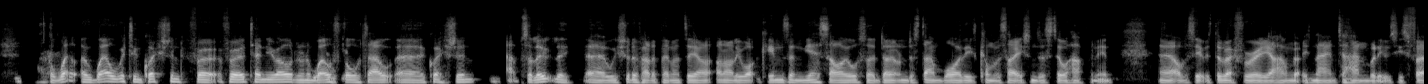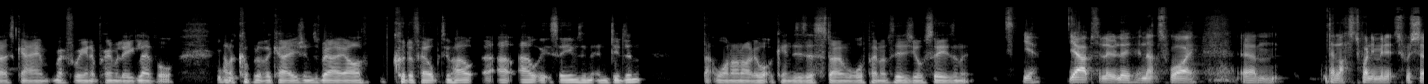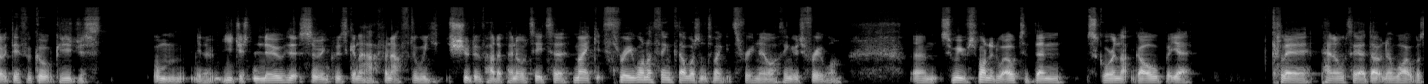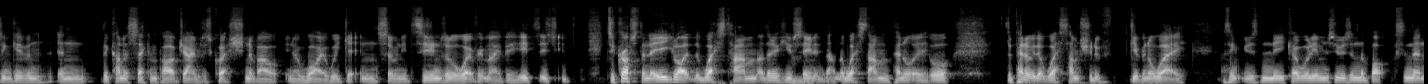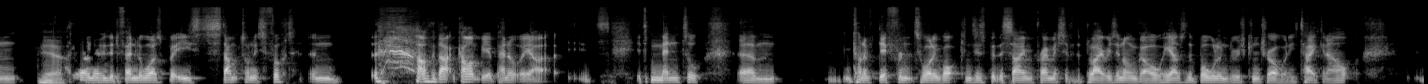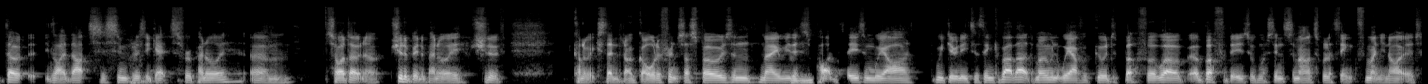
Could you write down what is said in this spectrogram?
a well a well written question for for a 10 year old and a well thought out uh, question. Absolutely, uh, we should have had a penalty on, on Ollie Watkins. And yes, I also don't understand why these conversations are still happening. Uh, obviously, it was the referee. I haven't got his name to hand, but it was his first game refereeing at Premier League level. On a couple of occasions, VAR could have helped him out, out, out it seems, and, and didn't. That one on Ollie Watkins is a stonewall penalty, as you'll see, isn't it? Yeah, yeah, absolutely, and that's why um, the last twenty minutes were so difficult because you just, um, you know, you just knew that something was going to happen after we should have had a penalty to make it three one. I think that wasn't to make it three 0 I think it was three one. Um, so we responded well to them scoring that goal, but yeah, clear penalty. I don't know why it wasn't given. And the kind of second part of James's question about, you know, why are we getting so many decisions or whatever it may be, it's, it's, it's across the league, like the West Ham. I don't know if you've seen it, Dan, the West Ham penalty or the penalty that West Ham should have given away. I think it was Nico Williams who was in the box. And then Yeah. I don't know who the defender was, but he's stamped on his foot. And how that can't be a penalty, I- it's, it's mental. Um, kind of different to Ollie Watkins is, but the same premise. If the player is in on goal, he has the ball under his control and he's taken out. Though, like that's as simple as it gets for a penalty. Um, so I don't know. Should have been a penalty. Should have kind of extended our goal difference, I suppose. And maybe this part of the season we are we do need to think about that. At the moment, we have a good buffer. Well, a buffer that is almost insurmountable. I think for Man United.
